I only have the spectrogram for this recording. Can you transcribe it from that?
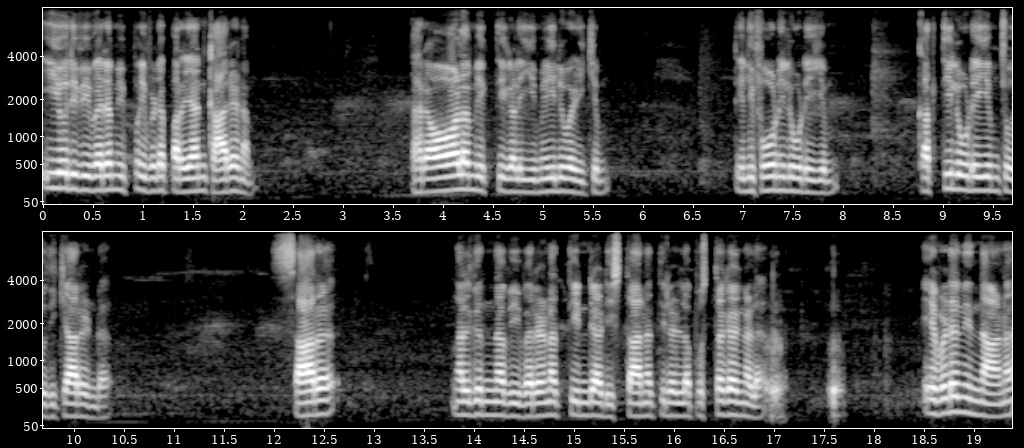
ഈ ഒരു വിവരം ഇപ്പോൾ ഇവിടെ പറയാൻ കാരണം ധാരാളം വ്യക്തികൾ ഇമെയിൽ വഴിക്കും ടെലിഫോണിലൂടെയും കത്തിലൂടെയും ചോദിക്കാറുണ്ട്. സാറ് നൽകുന്ന വിവരണത്തിന്റെ അടിസ്ഥാനത്തിലുള്ള പുസ്തകങ്ങൾ എവിടെ നിന്നാണ്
